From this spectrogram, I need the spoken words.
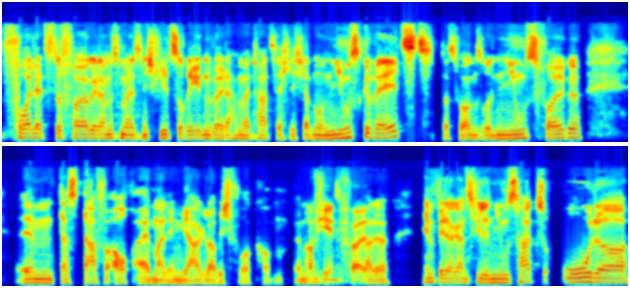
vorletzte Folge, da müssen wir jetzt nicht viel zu reden, weil da haben wir tatsächlich ja nur News gewälzt. Das war unsere News-Folge. Ähm, das darf auch einmal im Jahr, glaube ich, vorkommen. Wenn man Auf jeden Fall. Gerade entweder ganz viele News hat oder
